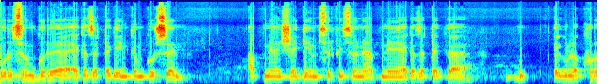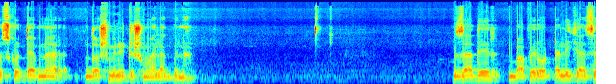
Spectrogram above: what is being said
পরিশ্রম করে এক হাজার টাকা ইনকাম করছেন, আপনি এসে গেমসের পিছনে আপনি এক হাজার টাকা, এগুলো খরচ করতে আপনার দশ মিনিটও সময় লাগবে না। যাদের বাপের অট্টালিকা আছে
